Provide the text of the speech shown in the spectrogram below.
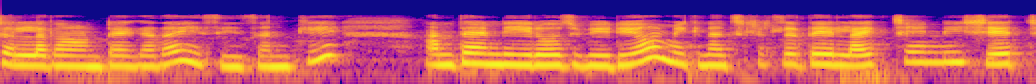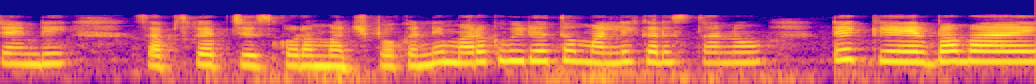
చల్లగా ఉంటాయి కదా ఈ సీజన్కి అంతే అండి ఈరోజు వీడియో. మీకు నచ్చినట్లయితే లైక్ చేయండి షేర్ చేయండి సబ్స్క్రైబ్ చేసుకోవడం మర్చిపోకండి. మరొక వీడియోతో మళ్ళీ కలుస్తాను. Take care. బాయ్.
